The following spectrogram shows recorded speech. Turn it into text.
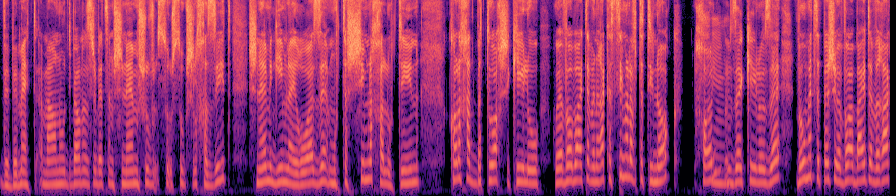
ובאמת, אמרנו, דיברנו על זה שבעצם שניהם שוב סוג של חזית, שניהם מגיעים לאירוע הזה, מותשים לחלוטין, כל אחד בטוח שכאילו, הוא יבוא הביתה ואני רק אשים עליו את התינוק, נכון? Mm. זה כאילו זה, והוא מצפה שהוא יבוא הביתה ורק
